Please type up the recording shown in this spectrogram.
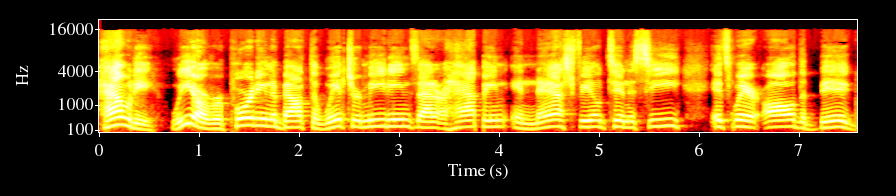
Howdy. We are reporting about the winter meetings that are happening in Nashville, Tennessee. It's where all the big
